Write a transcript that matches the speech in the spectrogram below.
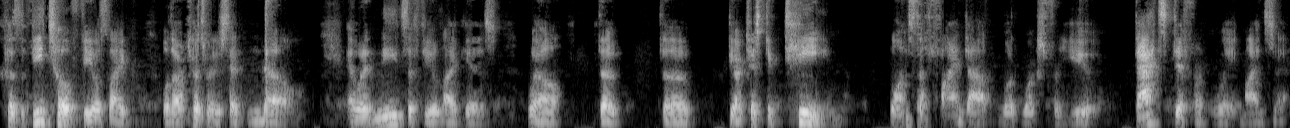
because the veto feels like well the architecture said no. And what it needs to feel like is well the the the artistic team wants to find out what works for you. That's different way mindset.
